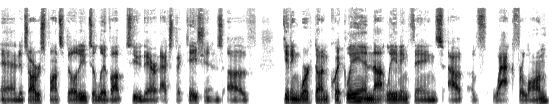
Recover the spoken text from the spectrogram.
And it's our responsibility to live up to their expectations of getting work done quickly and not leaving things out of whack for long.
